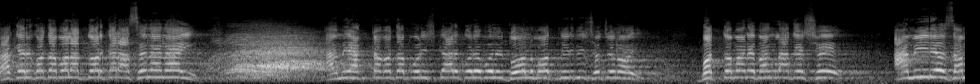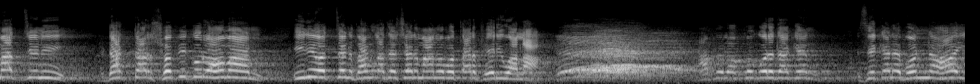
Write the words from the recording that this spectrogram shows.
হকের কথা বলার দরকার আছে না নাই? আমি একটা কথা পরিষ্কার করে বলি দল মত নির্বিশেষে নয়। বর্তমানে বাংলাদেশে আমিরে জামাত যিনি, ডাক্তার শফিকুর রহমান, ইনি হচ্ছেন বাংলাদেশের মানবতার ফেরিওয়ালা। আপনি লক্ষ্য করে দেখেন, যেখানে বন্যা হয়,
